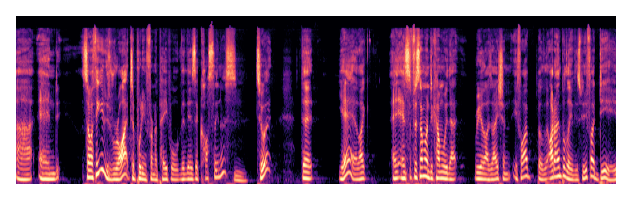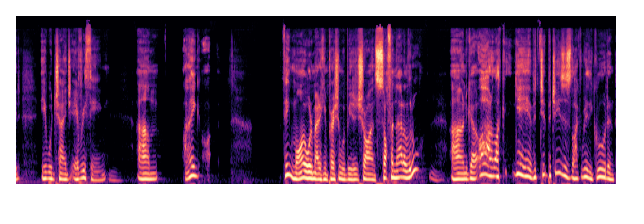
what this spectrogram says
Uh, and so I think it is right to put in front of people that there's a costliness Mm. to it that, yeah, like, and, and so for someone to come with that realization, if I, I don't believe this, but if I did, it would change everything. Um, I think, I think my automatic impression would be to try and soften that a little, uh, and go, oh, like, yeah, yeah, but, but Jesus is like really good, and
